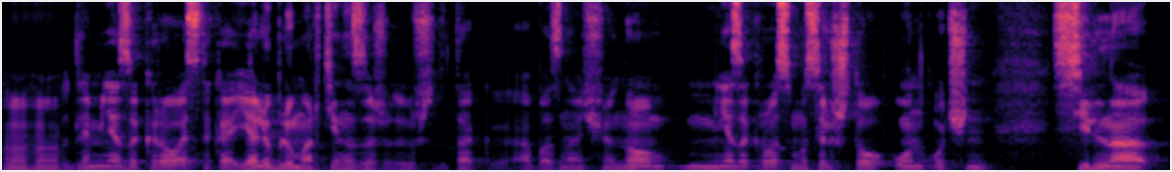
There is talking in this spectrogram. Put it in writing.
uh-huh. для меня закрылась такая. Я люблю Мартинеза, что так обозначу, но мне закрылась мысль, что он очень сильно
